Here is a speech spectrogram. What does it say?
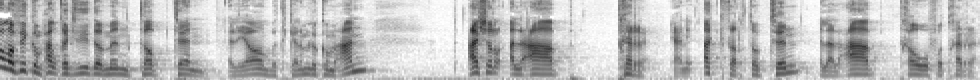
هلا والله فيكم حلقة جديدة من top 10 اليوم بتكلم لكم عن عشر ألعاب تخرع. يعني أكثر top 10 الألعاب تخوف وتخرع.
